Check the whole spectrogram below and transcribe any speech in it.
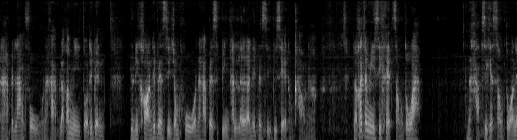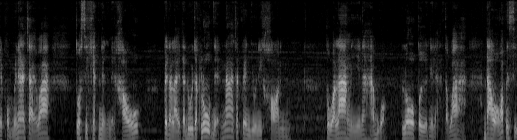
นะเป็นล่างฟูนะครับ แล้วก็มีตัวที่เป็น ยูนิคอร์นที่เป็นสีชมพูนะครับเป็นสปริงคัลเลอร์อันนี้เป็นสีพิเศษของเขาเนาะแล้วก็จะมีซีเค t สองตัวนะครับซีเค t สองตัวเนี่ยผมไม่แน่ใจว่าตัวซีเค t หนึ่งเนี่ยเขาเป็นอะไรแต่ดูจากรูปเนี่ยน่าจะเป็นยูนิคอร์นตัวล่างนี้นะฮะบวกโล่ปืนนี่แหละ แต่ว่าเดาออกว่าเป็นสี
